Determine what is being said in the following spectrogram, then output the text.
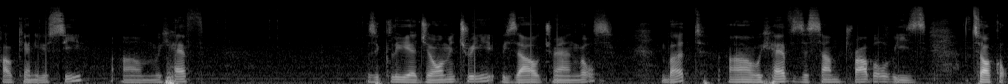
how can you see? Um, we have the clear geometry without triangles but uh, we have the some trouble with circle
